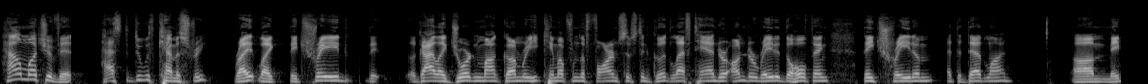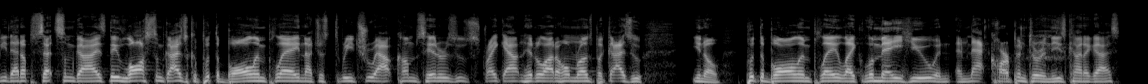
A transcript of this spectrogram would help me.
how much of it has to do with chemistry, right? Like they trade they, a guy like Jordan Montgomery. He came up from the farm system, good left-hander, underrated the whole thing. They trade him at the deadline. Um, maybe that upset some guys. They lost some guys who could put the ball in play, not just three true outcomes hitters who strike out and hit a lot of home runs, but guys who, you know, put the ball in play like LeMahieu and, and Matt Carpenter and these kind of guys.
